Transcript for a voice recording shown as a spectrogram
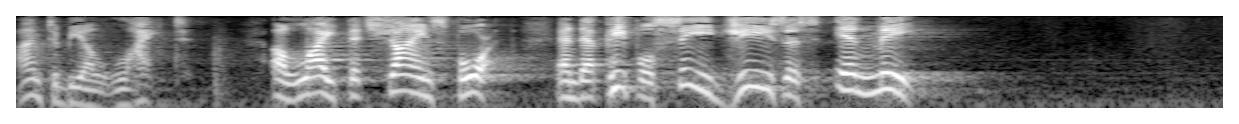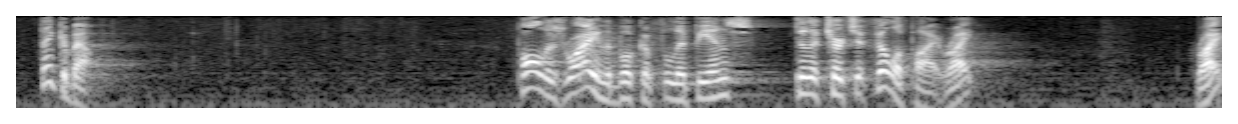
I'm to be a light, a light that shines forth, and that people see Jesus in me. Think about it. Paul is writing the book of Philippians to the church at Philippi, right? Right?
